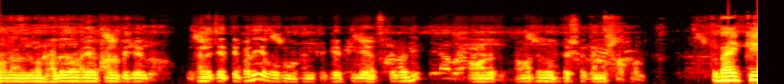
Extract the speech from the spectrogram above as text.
আমরা যেন ভালোভাবে ওখান থেকে, ওখানে যেতে পারি এবং ওখান থেকে ফিরে আসতে পারি। আমার, আমাদের উদ্দেশ্য যেন সফল। ভাই কি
